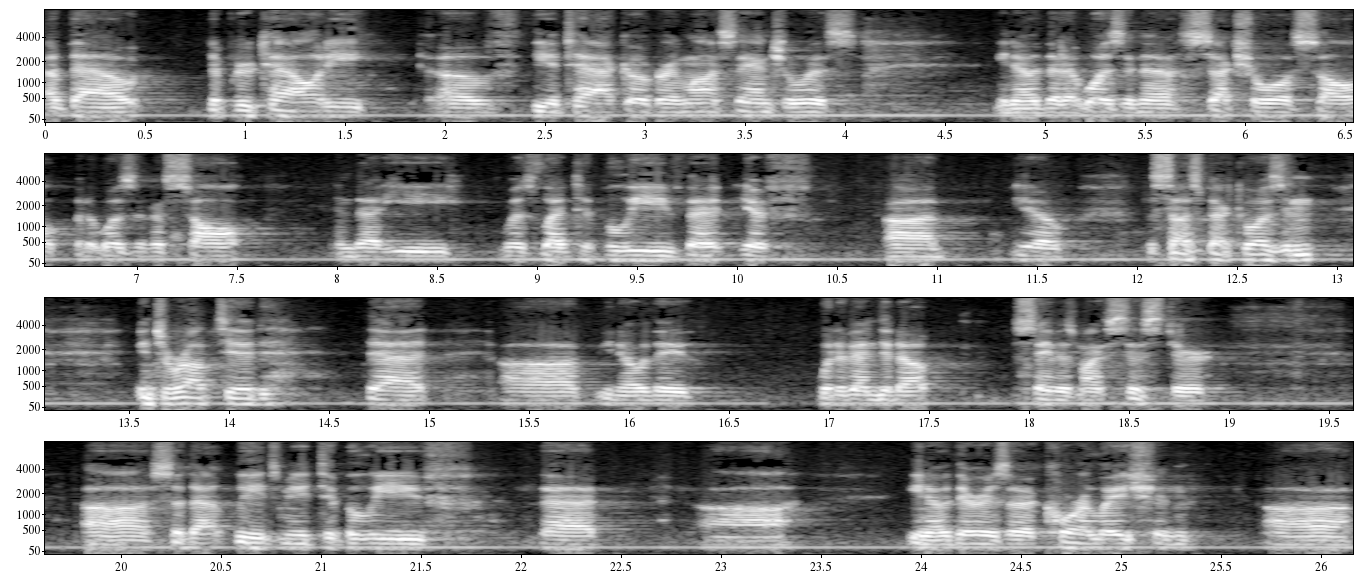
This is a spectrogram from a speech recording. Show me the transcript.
about the brutality of the attack over in Los Angeles. You know that it wasn't a sexual assault, but it was an assault, and that he was led to believe that if uh, you know the suspect wasn't interrupted, that uh, you know they would have ended up same as my sister. Uh, so that leads me to believe that uh, you know there is a correlation, uh,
